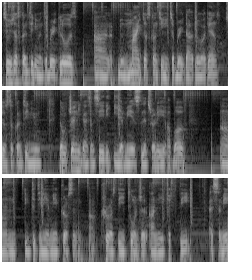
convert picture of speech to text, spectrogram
so we're just continuing to break lows and we might just continue to break that low again just to continue. Downtrend you guys can see the ema is literally above um the titanium EMA crossing uh, across the 250 sma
